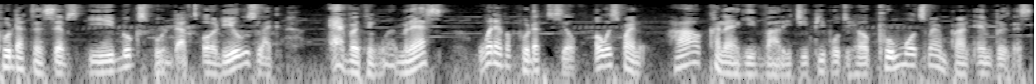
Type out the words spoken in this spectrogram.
products and services, ebooks, products, audios, like everything, whatever product you sell. Always find it how can I give value to people to help promote my brand and business?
